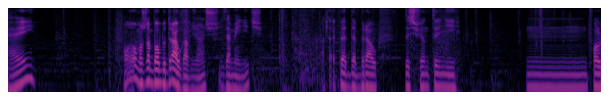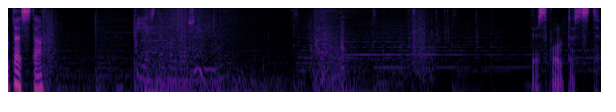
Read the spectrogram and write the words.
Okej. O, można byłoby Drauga wziąć i zamienić. Ale będę brał ze świątyni mm, Foltesta. Jestem pod wrażeniem. To jest Foltest.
